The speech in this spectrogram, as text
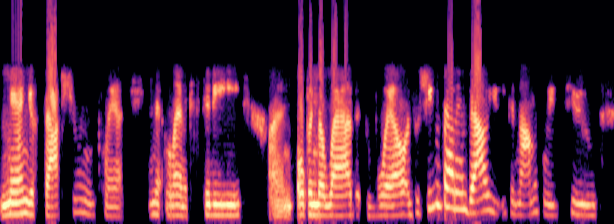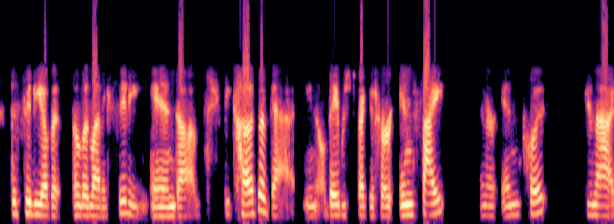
manufacturing plant in Atlantic City and opened a lab as well. And so she was adding value economically to the city of, of Atlantic City. And uh, because of that, you know, they respected her insight and her input. And I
